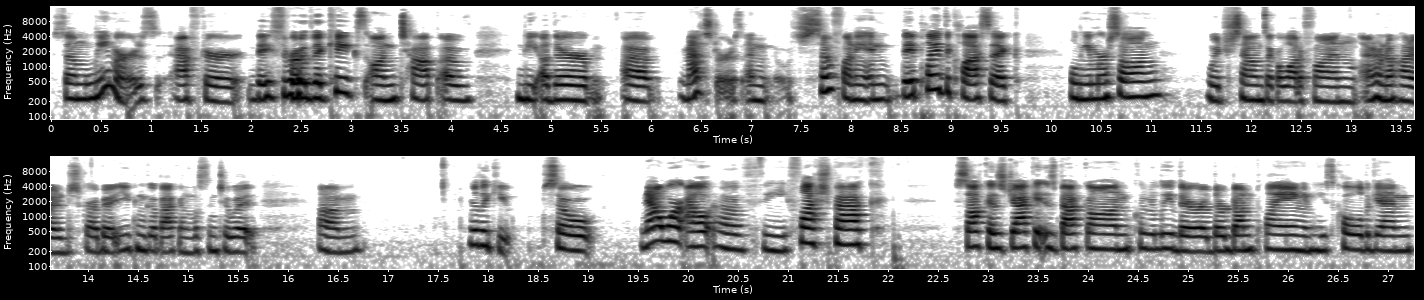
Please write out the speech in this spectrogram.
some lemurs after they throw the cakes on top of the other uh, masters, and so funny. And they played the classic lemur song, which sounds like a lot of fun. I don't know how to describe it. You can go back and listen to it. Um, really cute. So now we're out of the flashback. Sokka's jacket is back on. Clearly they're they're done playing and he's cold again.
